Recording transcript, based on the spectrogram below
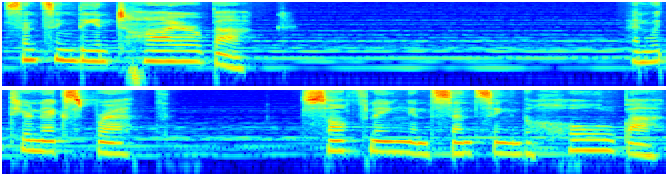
Sensing the entire back and with your next breath, softening and sensing the whole back,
